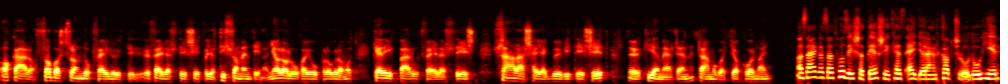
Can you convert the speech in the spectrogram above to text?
akár a szabad strandok fejlesztését, vagy a Tisza mentén a nyaralóhajó programot, kerékpárút fejlesztést, szálláshelyek bővítését kiemelten támogatja a kormány. Az ágazathoz és a térséghez egyaránt kapcsolódó hír,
